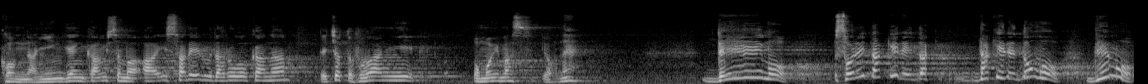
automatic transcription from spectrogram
こんな人間神様愛されるだろうかな？ってちょっと不安に思いますよね。でもそれだけれだだけれどもでも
